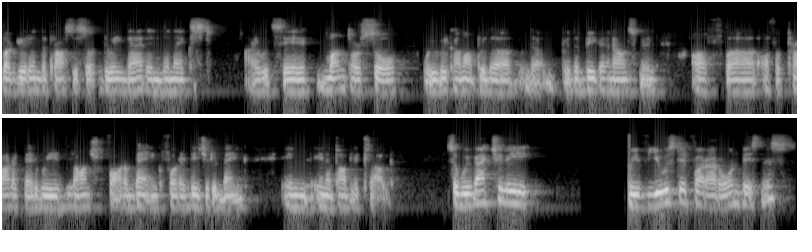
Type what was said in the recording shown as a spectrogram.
but we're in the process of doing that in the next, I would say, month or so. We will come up with a with a big announcement of uh, of a product that we've launched for a bank, for a digital bank in in a public cloud. So we've actually we've used it for our own business.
